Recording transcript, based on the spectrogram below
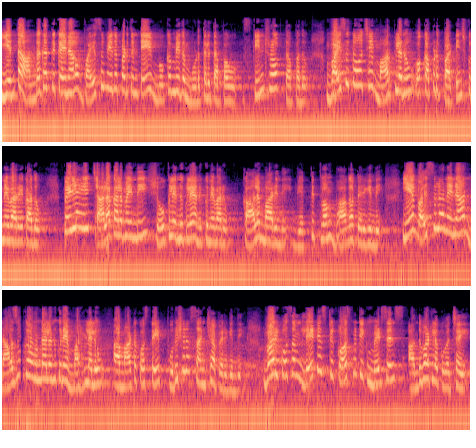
ఎంత అందగత్తెకైనా వయసు మీద పడుతుంటే ముఖం మీద ముడతలు తప్పవు. స్కిన్ డ్రాప్ తప్పదు. వయసుతో వచ్చే మార్పులను ఒకప్పుడు పట్టించుకునేవారే కాదు. పెళ్ళయి చాలా కాలమైంది షోకులెందుకులే అనుకునేవారు. కాలం మారింది వ్యక్తిత్వం బాగా పెరిగింది. ఏ వయసులోనైనా నాజుగ్గా ఉండాలనుకునే మహిళలు ఆ మాటకొస్తే పురుషుల సంఖ్య పెరిగింది. వారి కోసం లేటెస్ట్ కాస్మెటిక్ మెడిసిన్స్ అందుబాటులోకి వచ్చాయి.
